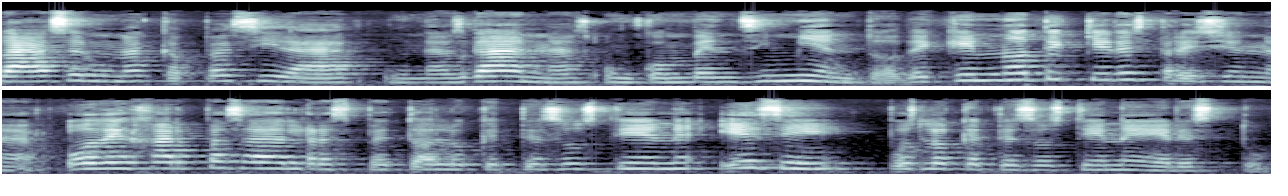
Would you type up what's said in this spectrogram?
va a ser una capacidad, unas ganas, un convencimiento de que no te quieres traicionar o dejar pasar el respeto a lo que te sostiene y sí, pues lo que te sostiene eres tú.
